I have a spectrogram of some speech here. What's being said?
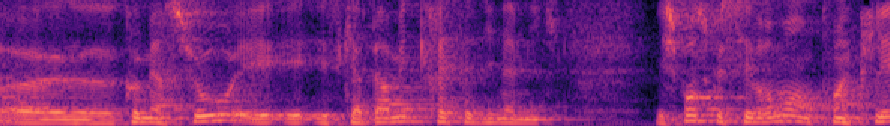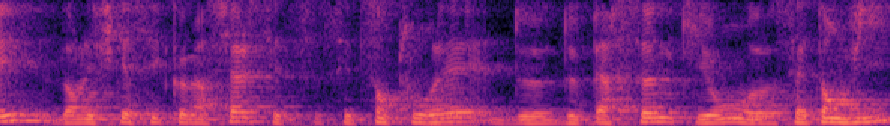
euh, commerciaux et, et, et, ce qui a permis de créer cette dynamique. Et je pense que c'est vraiment un point clé dans l'efficacité commerciale, c'est de, s'entourer de, de, personnes qui ont euh, cette envie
